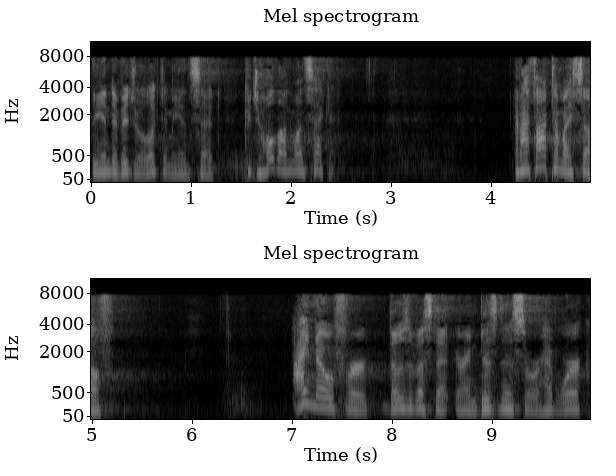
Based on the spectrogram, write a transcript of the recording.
the individual looked at me and said, Could you hold on one second? And I thought to myself, I know for those of us that are in business or have work,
